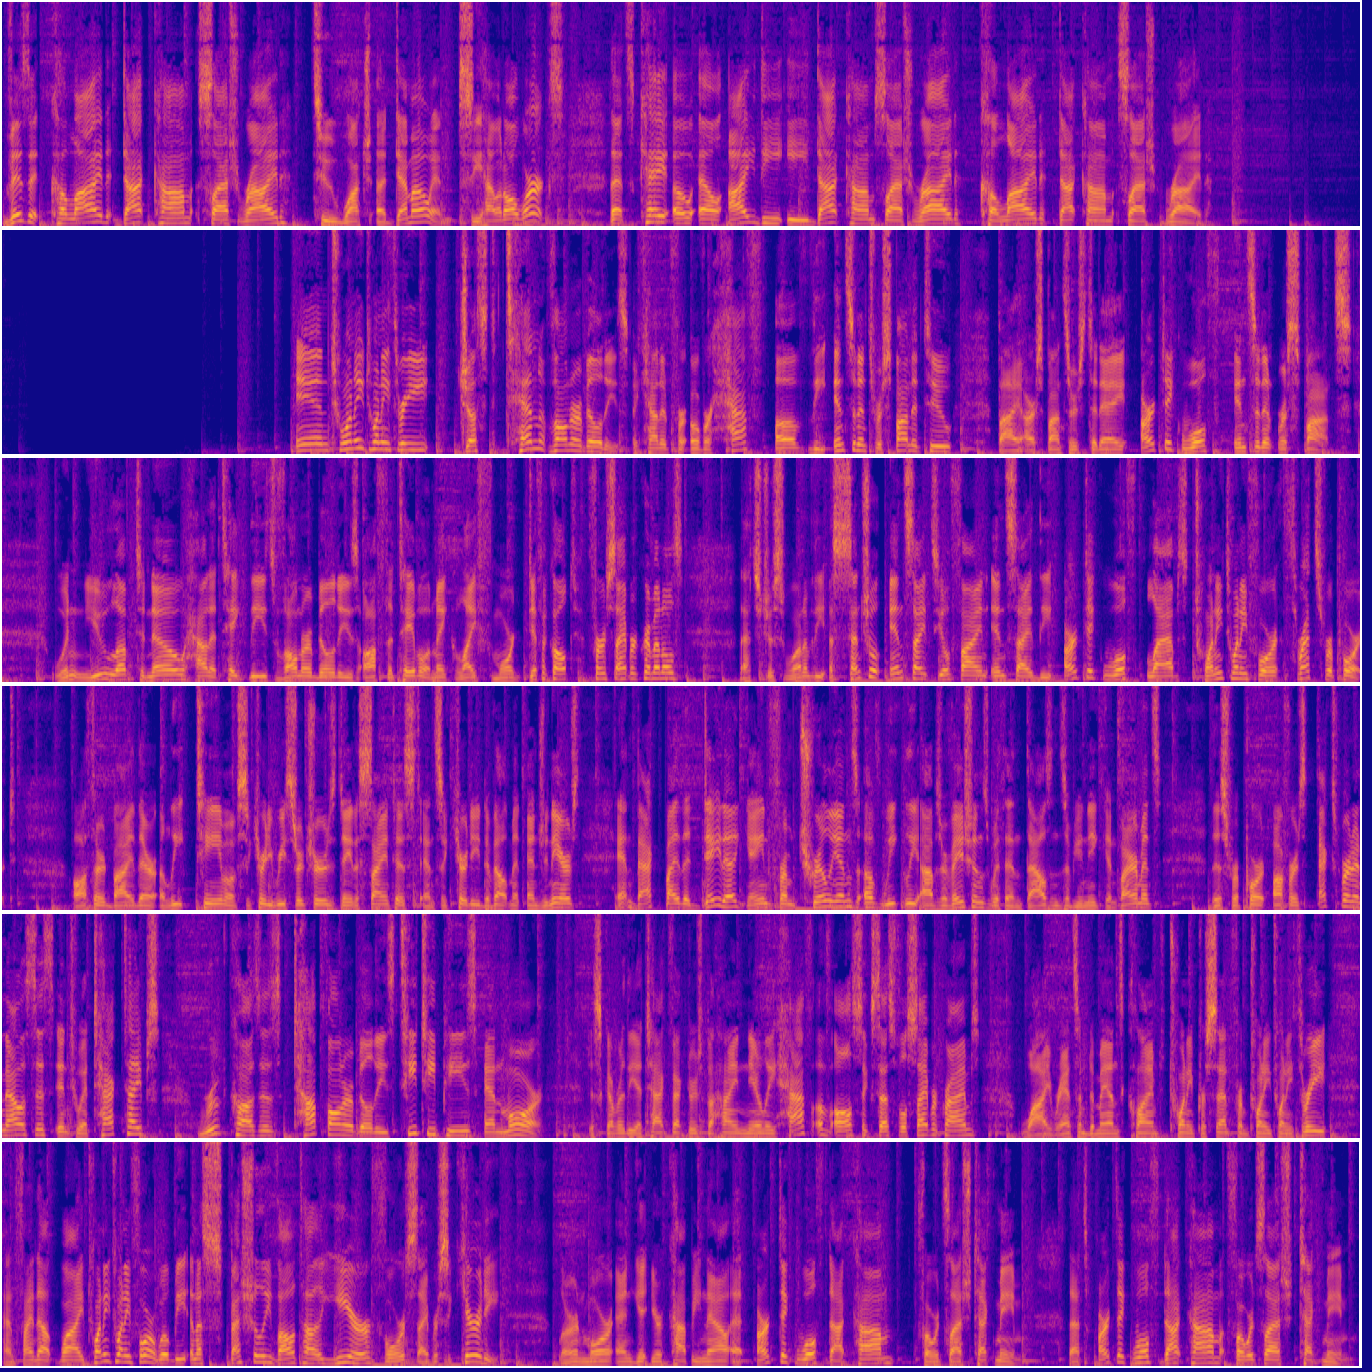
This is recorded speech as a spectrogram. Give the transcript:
Visit kolide.com slash ride to watch a demo and see how it all works. That's K-O-L-I-D-E dot com slash ride, kolide.com slash ride. In 2023, just 10 vulnerabilities accounted for over half of the incidents responded to by our sponsors today, Arctic Wolf Incident Response. Wouldn't you love to know how to take these vulnerabilities off the table and make life more difficult for cybercriminals? That's just one of the essential insights you'll find inside the Arctic Wolf Labs 2024 Threats Report, authored by their elite team of security researchers, data scientists, and security development engineers, and backed by the data gained from trillions of weekly observations within thousands of unique environments. This report offers expert analysis into attack types, root causes, top vulnerabilities, TTPs, and more. Discover the attack vectors behind nearly half of all successful cybercrimes, why ransom demands climbed 20% from 2023, and find out why 2024 will be an especially volatile year for cybersecurity. Learn more and get your copy now at arcticwolf.com forward slash tech meme. That's arcticwolf.com forward slash tech meme.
